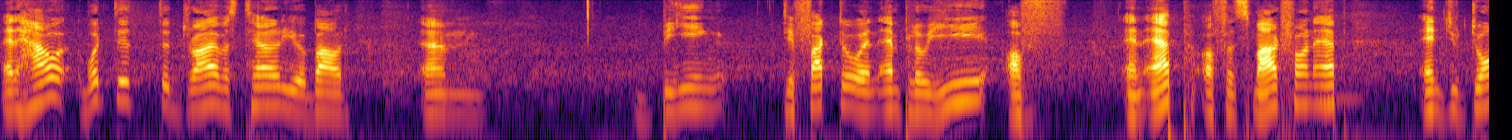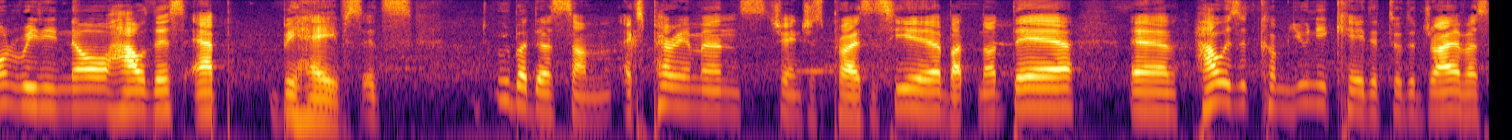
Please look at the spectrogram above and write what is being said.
And how? What did the drivers tell you about um, being de facto an employee of an app, of a smartphone app, and you don't really know how this app behaves? It's Uber does some experiments, changes prices here but not there. Uh, how is it communicated to the drivers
